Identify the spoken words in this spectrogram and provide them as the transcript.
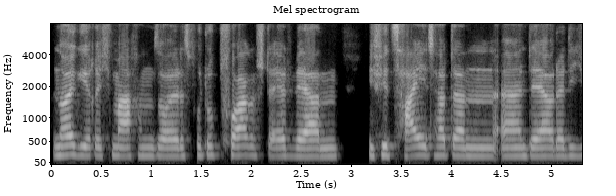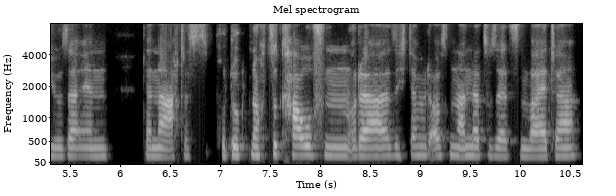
neugierig machen, soll das Produkt vorgestellt werden, wie viel Zeit hat dann äh, der oder die Userin danach, das Produkt noch zu kaufen oder sich damit auseinanderzusetzen weiter.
